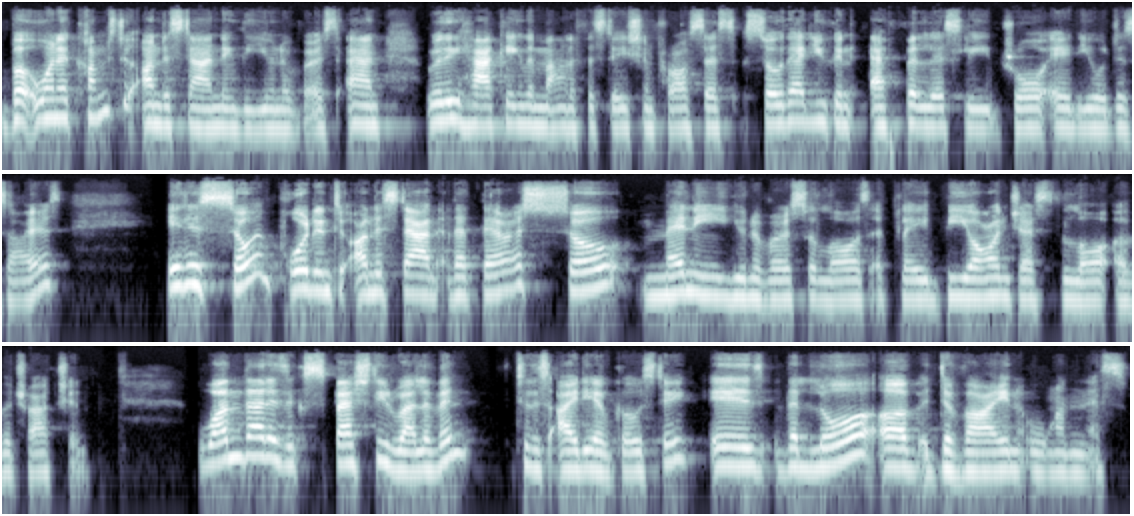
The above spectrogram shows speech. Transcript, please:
but when it comes to understanding the universe and really hacking the manifestation process so that you can effortlessly draw in your desires, it is so important to understand that there are so many universal laws at play beyond just the law of attraction. One that is especially relevant to this idea of ghosting is the law of divine oneness,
